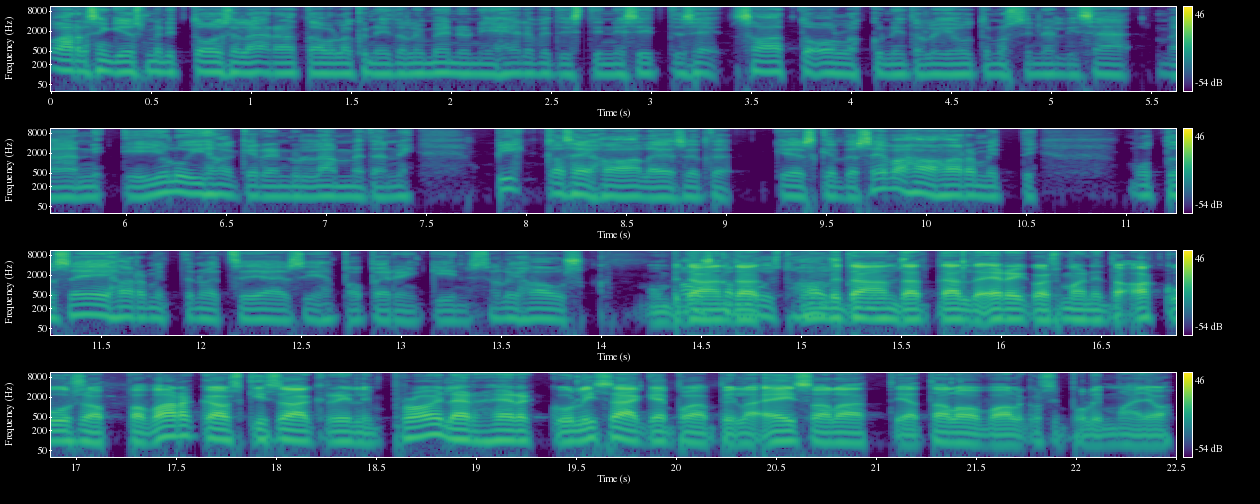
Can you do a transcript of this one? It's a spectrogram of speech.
varsinkin jos menit toisella erätaululla, kun niitä oli mennyt niin helvetisti, niin sitten se saattoi olla, kun niitä oli joutunut sinne lisäämään, niin ei ollut ihan kerennyt lämmetä, niin pikkasen haalee sieltä keskeltä. Se vähän harmitti, mutta se ei harmittanut, että se jäi siihen paperin kiinni. Se oli hauska. Mun pitää, Hauska antaa, muisto, mun pitää muisto. antaa täältä erikoismaininta akusoppa, varkaus, kisagrillin, broiler, herkku, lisää kebabilla, ei salaattia, talon valkosipulimajo.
